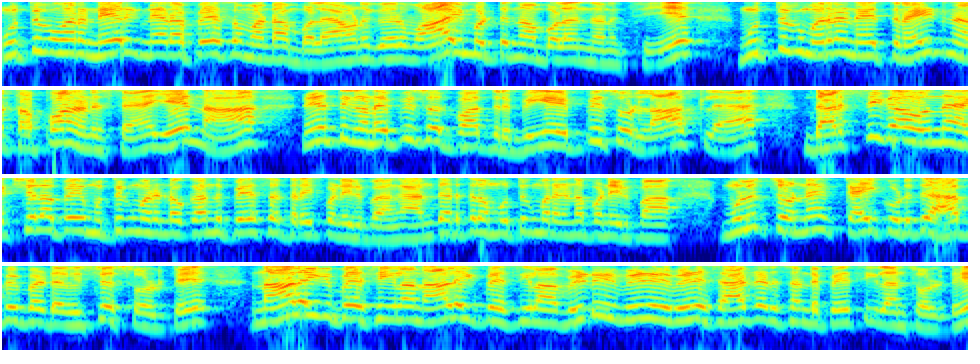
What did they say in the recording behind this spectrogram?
முத்துக்குமரன் நேருக்கு நேரா பேச மாட்டான் போல. அவனுக்கு வேற வாய் மட்டும் தான் போலன்னு நினைச்சு முத்துக்குமரன் நேத்து நைட்டு நான் தப்பா நினைச்சிட்டேன். ஏன்னா நேத்துக்கான எபிசோட் பார்த்துருப்பீங்க. எபிசோட் லாஸ்ட்ல தர்ஷிகா வந்து ஆக்சுவலா போய் முத்துக்குமரன் உட்காந்து பேச ட்ரை பண்ணிருப்பாங்க. அந்த இடத்துல முத்துக்குமரன் என்ன பண்ணிருப்பான்? முழிச்சோடனே கை கொடுத்து ஹாப்பி பர்த்டே விஷஸ் சொல்லிட்டு நாளைக்கு பேசிக்கலாம் நாளைக்கு பேசிக்கலாம் விடு விடு விடு சாட்டர்டே சண்டே பேசிக்கலாம்னு சொல்லிட்டு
